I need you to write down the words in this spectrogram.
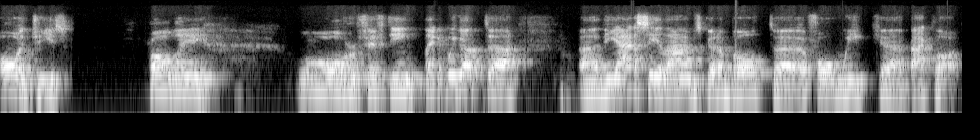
Oh, geez. Probably oh, over 15. Like we got uh, uh, the assay labs got about uh, a four week uh, backlog.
